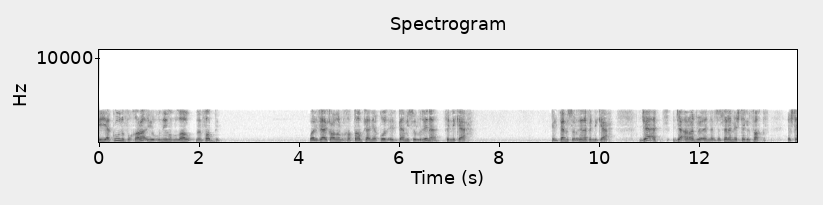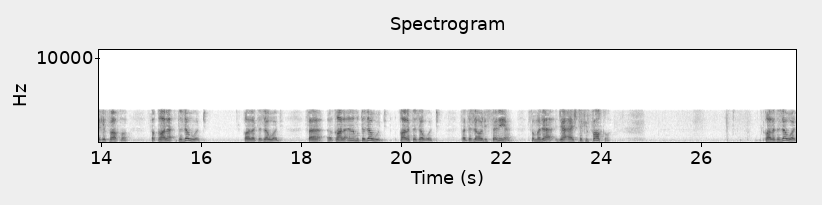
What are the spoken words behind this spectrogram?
إن يكونوا فقراء يغنيهم الله من فضله. ولذلك عمر بن الخطاب كان يقول التمسوا الغنى في النكاح. التمسوا الغنى في النكاح. جاءت جاء رجل النبي صلى الله عليه وسلم يشتكي الفقر يشتكي الفاقة فقال تزوج. قال تزوج. فقال أنا متزوج. قال تزوج. فتزوج الثانية. ثم جاء يشتكي الفاقة. قال تزوج.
